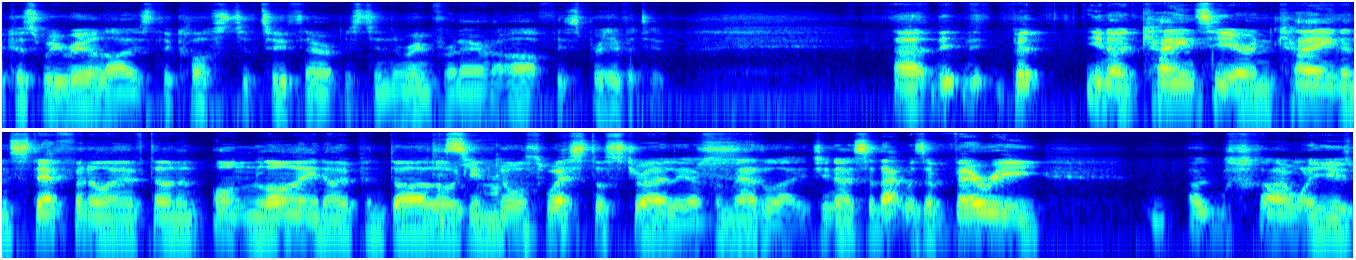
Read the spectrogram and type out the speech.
because we realise the cost of two therapists in the room for an hour and a half is prohibitive. Uh, the, the, but, you know, Kane's here, and Kane and Steph and I have done an online open dialogue That's in right. northwest Australia from Adelaide, you know, so that was a very I don't want to use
